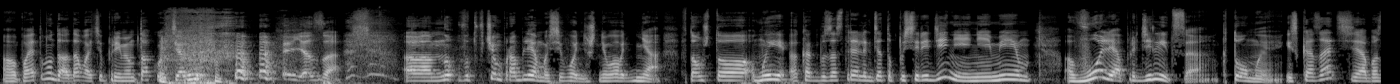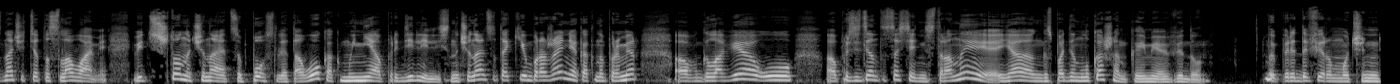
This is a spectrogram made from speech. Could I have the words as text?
А, поэтому да, давайте примем такой термин. Я за. А, ну, вот в чем проблема сегодняшнего дня? В том, что мы как бы застряли где-то посередине и не имеем воли определиться, кто мы, и сказать, обозначить это словами. Ведь что начинается после того, как мы не определились? Начинаются такие брожения, как, например, в голове у президента соседней страны, я господин Лукашенко имею в виду. Вы перед эфиром очень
